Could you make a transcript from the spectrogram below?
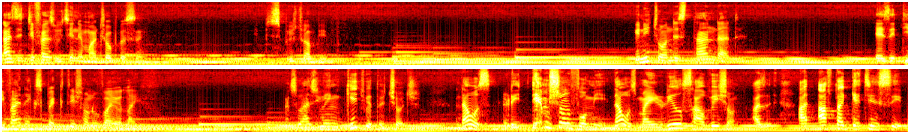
That's the difference between a mature person and a spiritual babe. You need to understand that there's a divine expectation over your life. So as you engage with the church, and that was redemption for me. That was my real salvation as, after getting saved.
